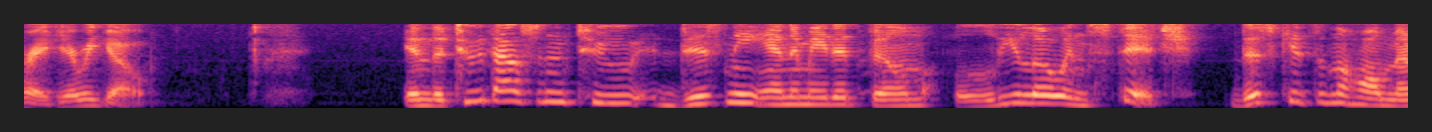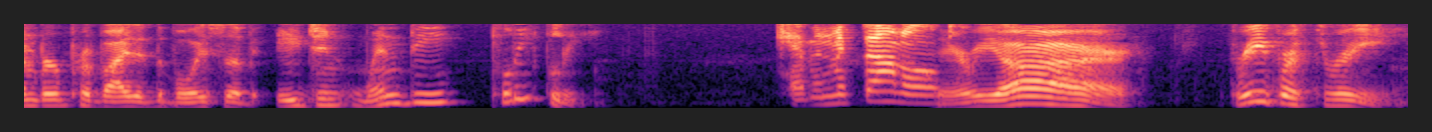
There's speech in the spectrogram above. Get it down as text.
right, here we go. In the 2002 Disney animated film Lilo and Stitch, this Kids in the Hall member provided the voice of Agent Wendy Pleakley. Kevin McDonald. There we are. Three for three.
